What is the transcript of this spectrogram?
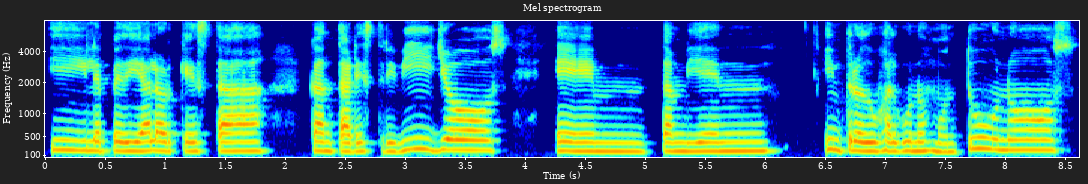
y le pedía a la orquesta cantar estribillos, em, también introdujo algunos montunos,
